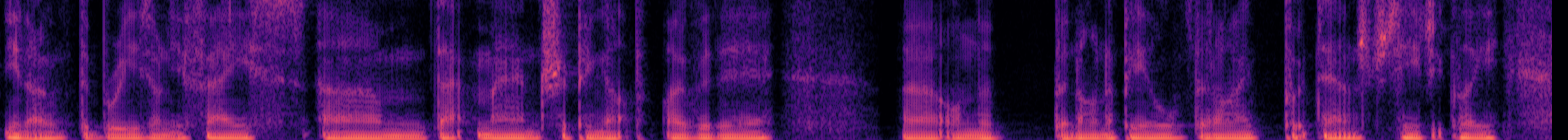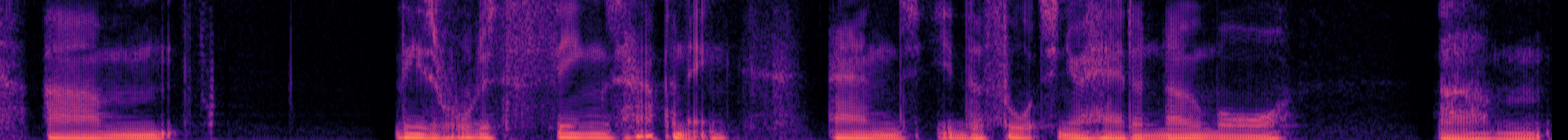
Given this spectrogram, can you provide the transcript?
You know, the breeze on your face, um, that man tripping up over there uh, on the banana peel that I put down strategically. Um, these are all just things happening, and the thoughts in your head are no more um,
